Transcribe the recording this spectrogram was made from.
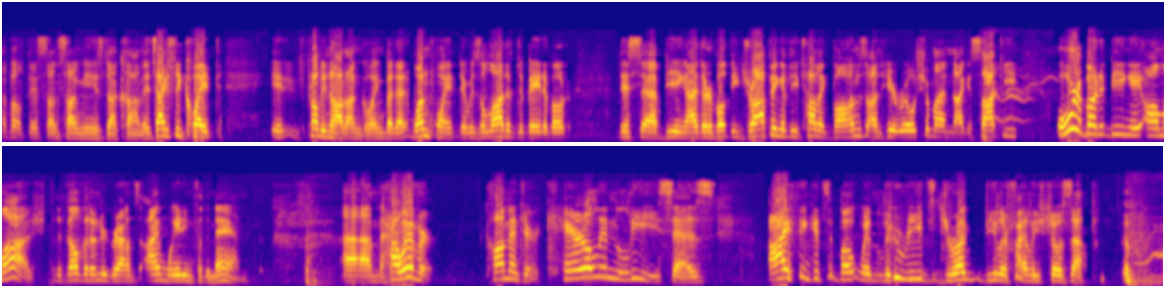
about this on songmeanings.com. It's actually quite, it's probably not ongoing, but at one point there was a lot of debate about this uh, being either about the dropping of the atomic bombs on Hiroshima and Nagasaki or about it being a homage to the Velvet Underground's I'm Waiting for the Man. Um, however, commenter Carolyn Lee says, I think it's about when Lou Reed's drug dealer finally shows up.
